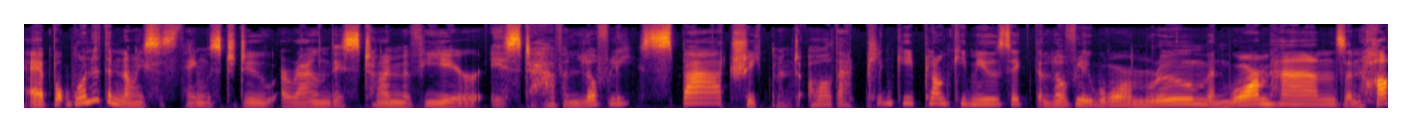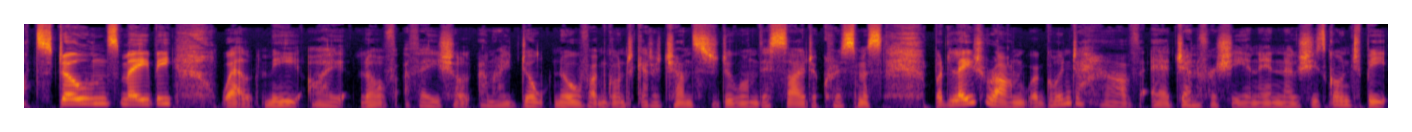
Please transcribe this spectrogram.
Uh, but one of the nicest things to do around this time of year is to have a lovely spa treatment. All that plinky plonky music, the lovely warm room and warm hands and hot stones, maybe. Well, me, I love a facial and I don't know if I'm going to get a chance to do one this side of Christmas. But later on, we're going to have uh, Jennifer Sheehan in. Now, she's going to be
